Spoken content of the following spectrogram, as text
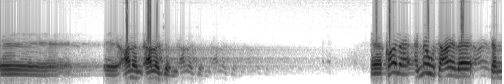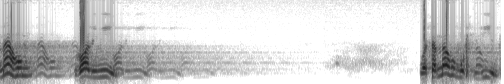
آه آه على على الجميع. قال أنه تعالى سماهم ظالمين. وسماهم مفسدين.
